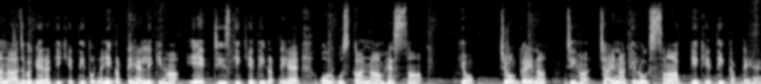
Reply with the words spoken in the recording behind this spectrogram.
अनाज वगैरह की खेती तो नहीं करते हैं, लेकिन हाँ एक चीज़ की खेती करते हैं और उसका नाम है सांप। क्यों? चौंक गए ना? जी हाँ चाइना के लोग सांप की खेती करते हैं।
